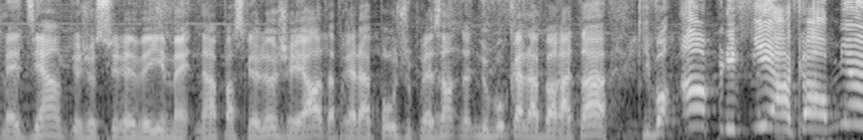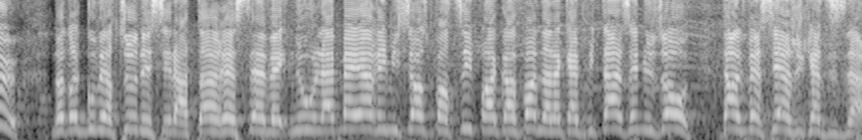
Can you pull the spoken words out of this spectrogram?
Mais diante que je suis réveillé maintenant parce que là, j'ai hâte, après la pause, je vous présente notre nouveau collaborateur qui va amplifier encore mieux notre couverture des sénateurs. Restez avec nous. La meilleure émission sportive francophone de la capitale, c'est nous autres, dans le vestiaire jusqu'à 19.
